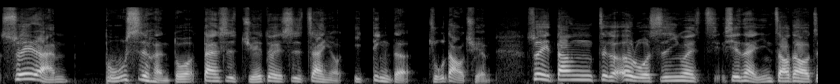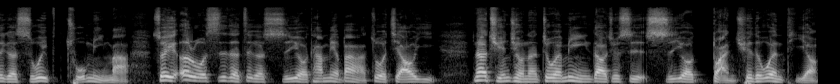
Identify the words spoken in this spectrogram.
虽然不是很多，但是绝对是占有一定的主导权。所以当这个俄罗斯因为现在已经遭到这个 SWIFT 除名嘛，所以俄罗斯的这个石油它没有办法做交易，那全球呢就会面临到就是石油短缺的问题哦。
